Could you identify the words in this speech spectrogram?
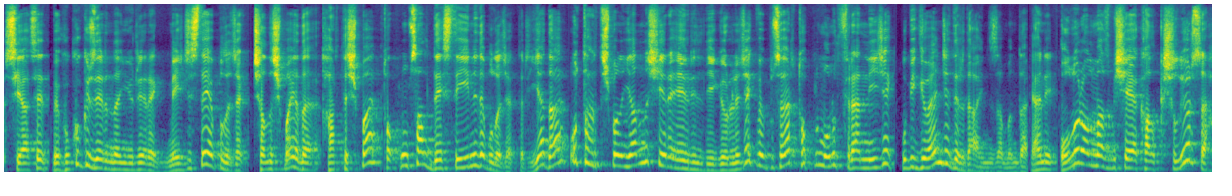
siyaset ve hukuk üzerinden yürüyerek mecliste yapılacak çalışma ya da tartışma toplumsal desteğini de bulacaktır. Ya da o tartışmanın yanlış yere evrildiği görülecek ve bu sefer toplum onu frenleyecek. Bu bir güvencedir de aynı zamanda. Yani olur olmaz bir şeye kalkışılıyorsa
